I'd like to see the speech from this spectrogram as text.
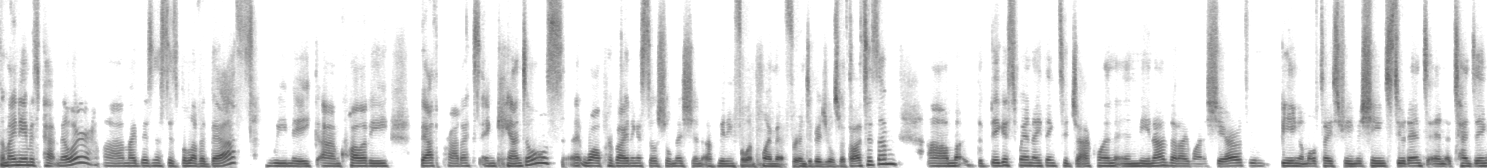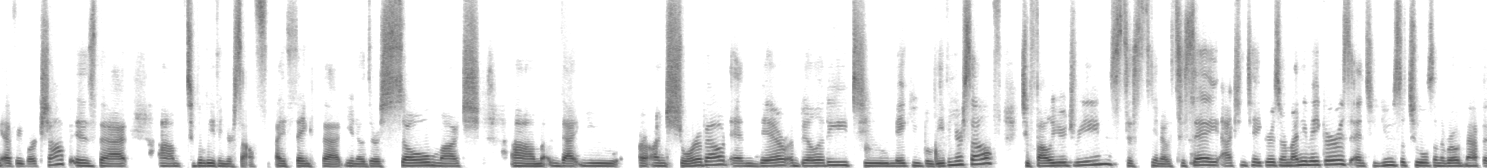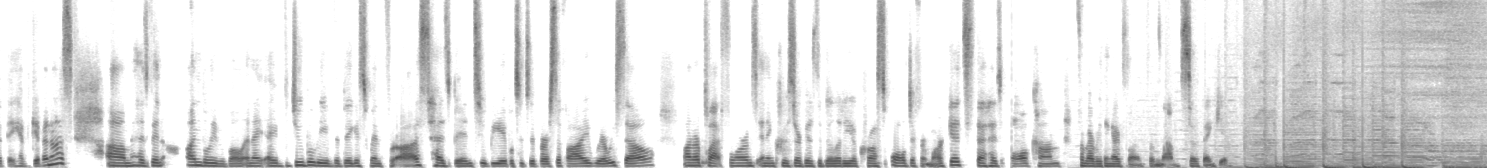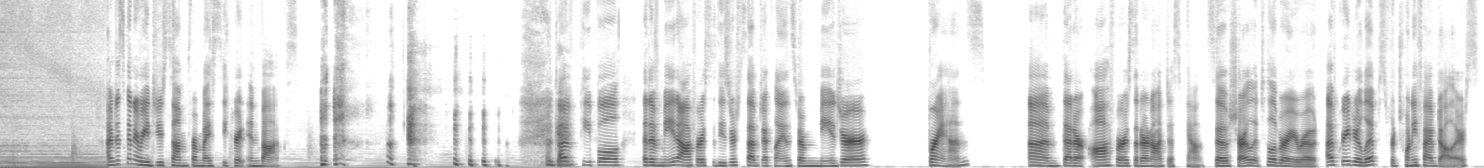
So, my name is Pat Miller. Uh, my business is Beloved Bath. We make um, quality bath products and candles uh, while providing a social mission of meaningful employment for individuals with autism. Um, the biggest win, I think, to Jacqueline and Mina that I want to share through being a multi stream machine student and attending every workshop is that um, to believe in yourself. I think that, you know, there's so much um, that you are unsure about and their ability to make you believe in yourself to follow your dreams to you know to say action takers are money makers and to use the tools on the roadmap that they have given us um, has been unbelievable. And I, I do believe the biggest win for us has been to be able to diversify where we sell on our platforms and increase our visibility across all different markets. That has all come from everything i've learned from them. So thank you I'm just going to read you some from my secret inbox okay. of people that have made offers. So these are subject lines from major brands um, that are offers that are not discounts. So Charlotte Tilbury wrote, upgrade your lips for $25.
